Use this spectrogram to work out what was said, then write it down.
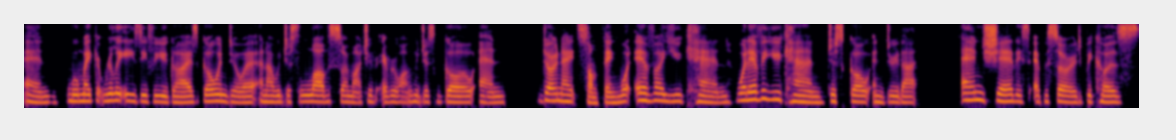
and we'll make it really easy for you guys. Go and do it. And I would just love so much if everyone could just go and donate something, whatever you can, whatever you can, just go and do that and share this episode because,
